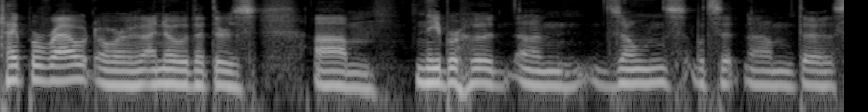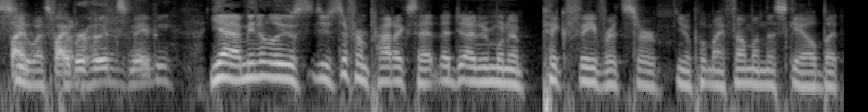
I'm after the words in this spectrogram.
type of route? Or I know that there's um, neighborhood um, zones. What's it? Um, the COS fiber hoods, maybe. Yeah, I mean, there's there's different products that I didn't want to pick favorites or you know put my thumb on the scale, but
